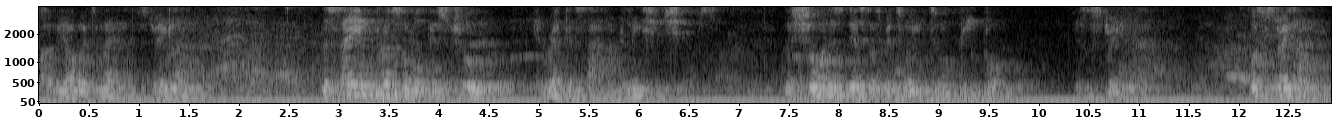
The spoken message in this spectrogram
Some of y'all went to math, straight line. The same principle is true in reconciling relationships. The shortest distance between two people is a straight line. What's a straight line?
